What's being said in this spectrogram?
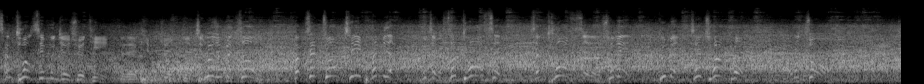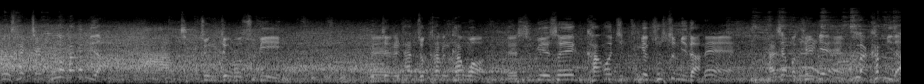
아, 산토스의 문제 슈팅. 네, 김종도 찔러주면서 박산총 진입합니다. 문제는 산토스. 산토스. 수비 두명 제쳐놓고 아, 오른쪽. 아, 그리고 살짝 흘러나갑니다. 아, 집중적으로 수비 문제를 단속하는 있는 강원. 네, 수비에서의 강원 집중력 좋습니다. 네, 다시 한번 길게 올라갑니다.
